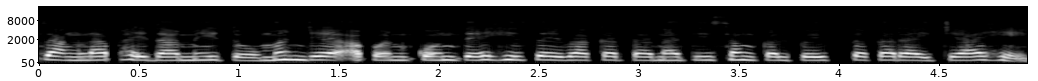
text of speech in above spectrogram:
चांगला फायदा मिळतो. म्हणजे आपण कोणत्याही सेवा करताना ती संकल्पयुक्त करायची आहे.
